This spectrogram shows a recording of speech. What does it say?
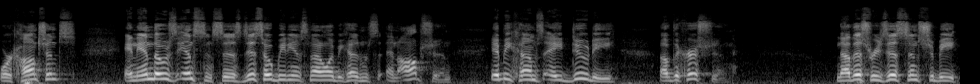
or conscience. And in those instances, disobedience not only becomes an option, it becomes a duty of the Christian. Now, this resistance should be.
